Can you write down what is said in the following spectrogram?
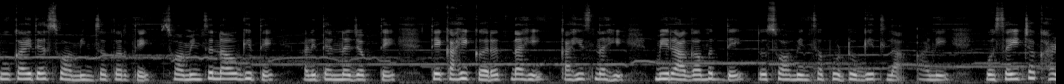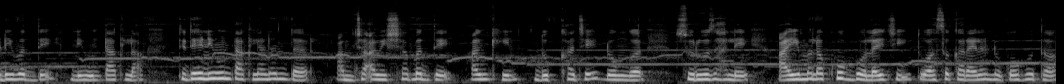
तू काय त्या स्वामींचं करते? स्वामींचं नाव घेते आणि त्यांना जपते. ते काही करत नाही काहीच नाही. मी रागामध्ये तो स्वामींचा फोटो घेतला आणि वसईच्या खाडीमध्ये नेऊन टाकला. तिथे नेऊन टाकल्यानंतर आमच्या आयुष्यामध्ये आणखीन दुःखाचे डोंगर सुरू झाले. आई मला खूप बोलायची तू असं करायला नको होतं.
